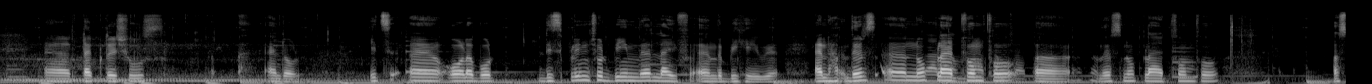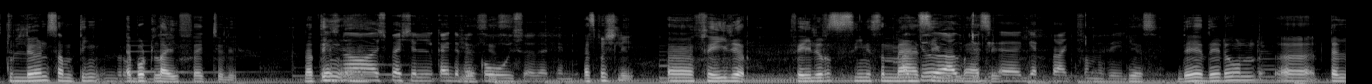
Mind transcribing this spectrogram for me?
uh, tucked shoes and all. It's uh, all about discipline should be in the life and the behavior. And there's uh, no Platform, for uh, there's no platform for us to learn something about life actually. Nothing there's no uh, special kind of yes, a yes. course or that kind of especially uh, failure failure is seen as a how to, massive how massive to uh, get back from a failure. yes they they don't uh, tell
